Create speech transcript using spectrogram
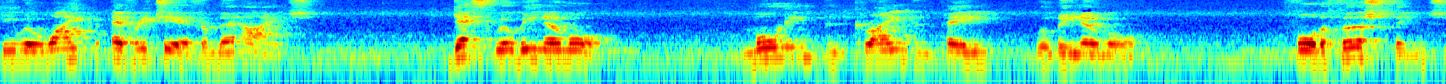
He will wipe every tear from their eyes. Death will be no more. Mourning and crying and pain will be no more. For the first things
